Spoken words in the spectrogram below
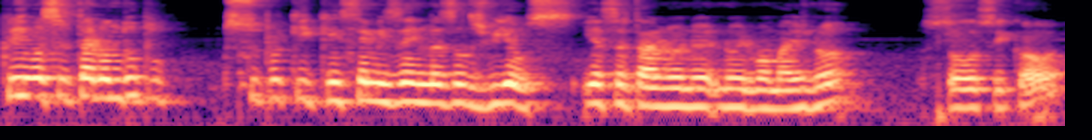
Queriam acertar um duplo super kick em Sami Zayn, mas ele desviou-se e acertaram no, no irmão mais novo, Solo Sikoa.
